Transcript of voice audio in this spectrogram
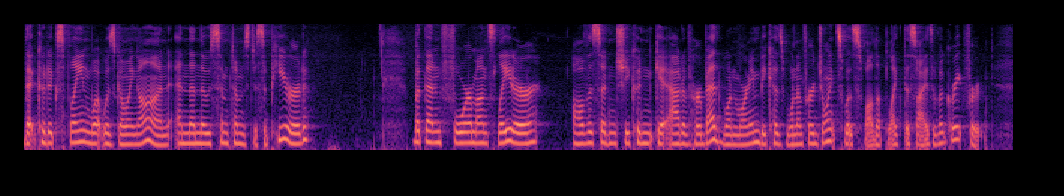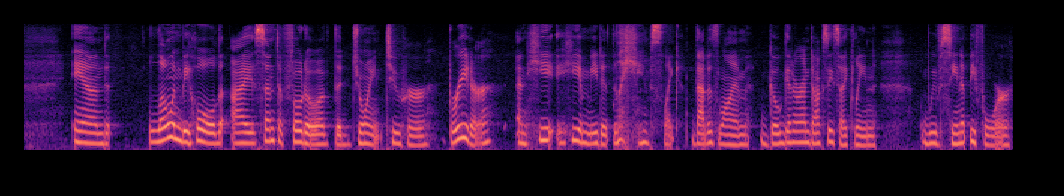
that could explain what was going on. And then those symptoms disappeared. But then four months later, all of a sudden she couldn't get out of her bed one morning because one of her joints was swelled up like the size of a grapefruit. And lo and behold, I sent a photo of the joint to her breeder and he he immediately he was like that is lyme go get her on doxycycline we've seen it before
